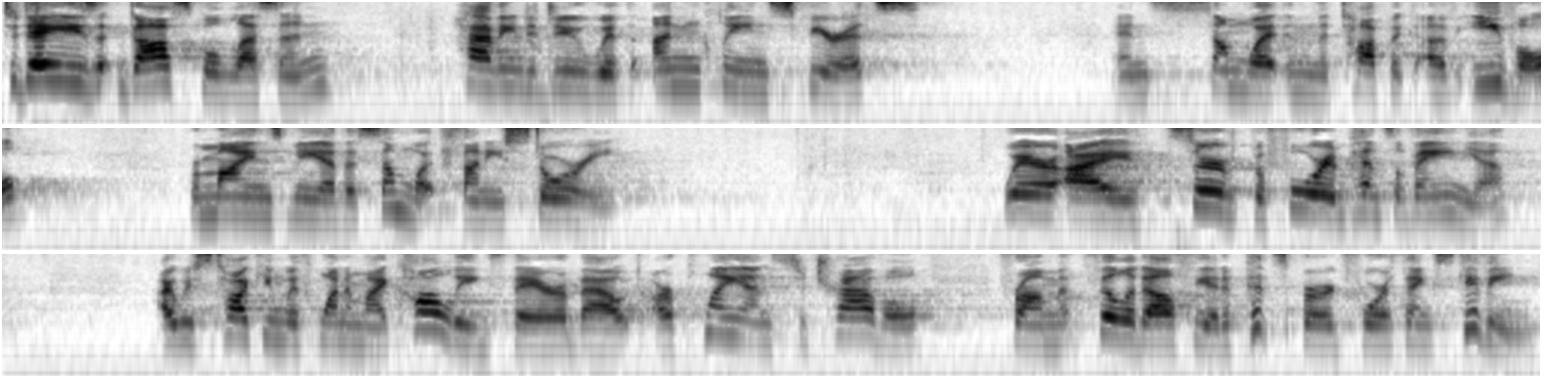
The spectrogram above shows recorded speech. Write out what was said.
Today's gospel lesson, having to do with unclean spirits and somewhat in the topic of evil, reminds me of a somewhat funny story. Where I served before in Pennsylvania, I was talking with one of my colleagues there about our plans to travel from Philadelphia to Pittsburgh for Thanksgiving.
